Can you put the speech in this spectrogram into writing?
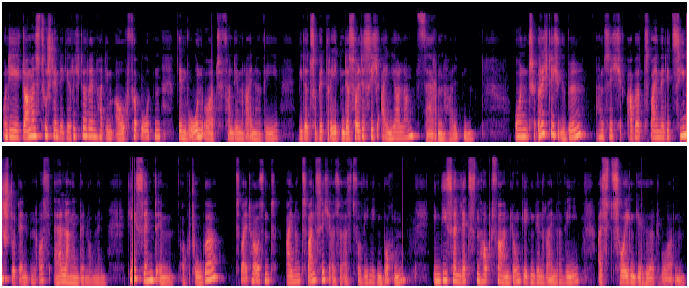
Und die damals zuständige Richterin hat ihm auch verboten, den Wohnort von dem Rainer W. wieder zu betreten. Der sollte sich ein Jahr lang fernhalten. Und richtig übel haben sich aber zwei Medizinstudenten aus Erlangen benommen. Die sind im Oktober 2021, also erst vor wenigen Wochen, in dieser letzten Hauptverhandlung gegen den Rainer W. als Zeugen gehört worden.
